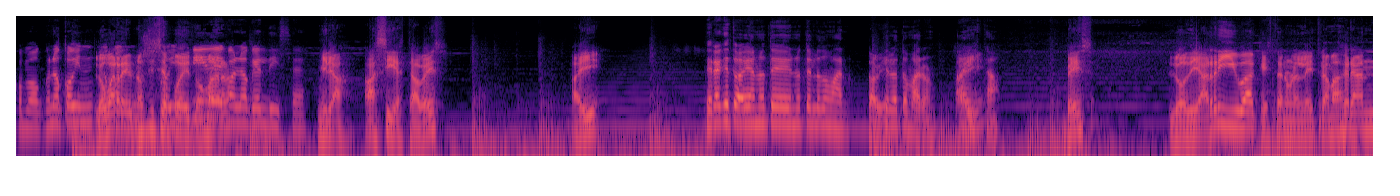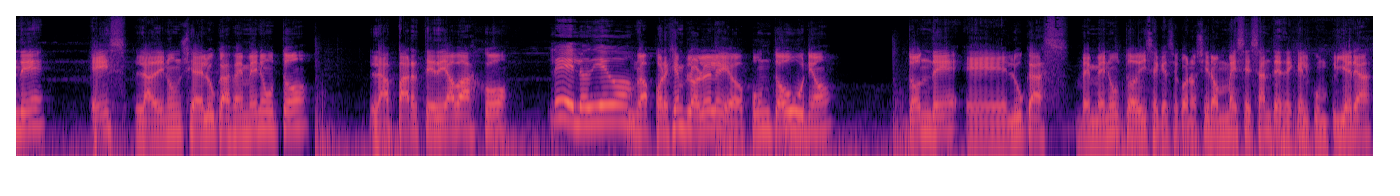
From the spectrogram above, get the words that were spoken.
como no, coin- Lo va a re- coin- no sé si se puede coincide tomar. con lo que él dice. Mirá, así está, ¿ves? Ahí, ¿Será que todavía no te, no te lo tomaron? Está Te lo tomaron. Ahí, Ahí. está. ¿ves? Lo de arriba, que está en una letra más grande, es la denuncia de Lucas Benvenuto. La parte de abajo Léelo, Diego. Uno, por ejemplo, lo leo, punto uno, donde eh, Lucas Benvenuto dice que se conocieron meses antes de que él cumpliera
